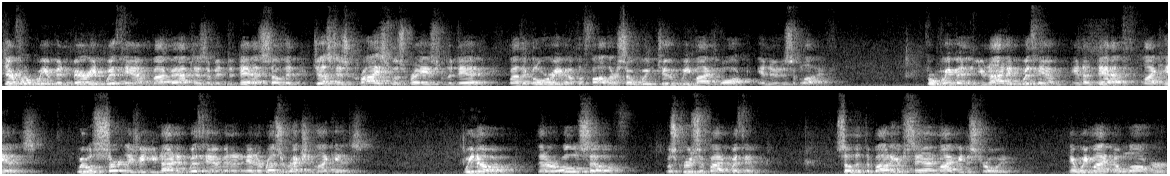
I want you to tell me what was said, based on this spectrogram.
Therefore, we have been buried with him by baptism into death, so that just as Christ was raised from the dead by the glory of the Father, so we too we might walk in newness of life. For we've been united with him in a death like his, we will certainly be united with him in a, in a resurrection like his. We know that our old self was crucified with him, so that the body of sin might be destroyed and we might no longer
